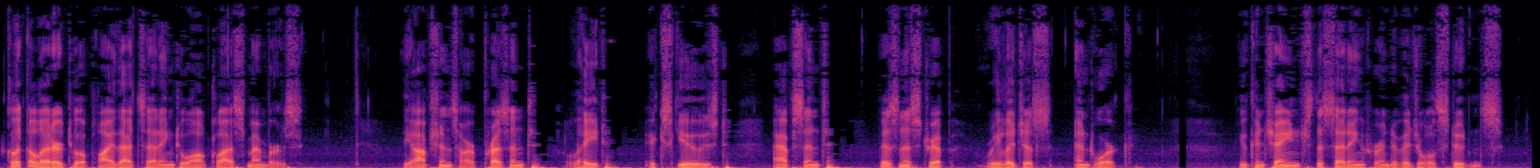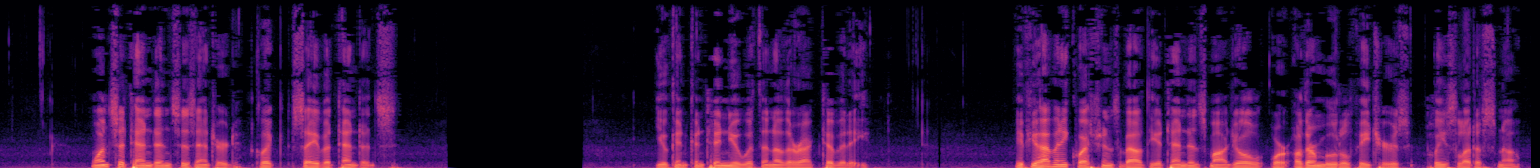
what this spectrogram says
Click a letter to apply that setting to all class members. The options are present, late, excused, absent, business trip, religious, and work. You can change the setting for individual students. Once attendance is entered, click Save Attendance. You can continue with another activity. If you have any questions about the attendance module or other Moodle features, please let us know.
